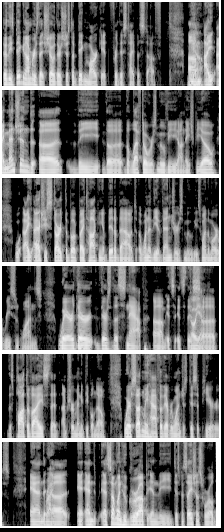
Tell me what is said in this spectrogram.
there are these big numbers that show there's just a big market for this type of stuff. Um, yeah. I, I, mentioned uh, the the the leftovers movie on HBO. I, I actually start the book by talking a bit about one of the Avengers movies, one of the more recent ones, where hmm. there there's the snap. Um, it's it's this oh, yeah. uh, this plot device that I'm sure many people know, where suddenly half of everyone just disappears. And right. uh, and, and, as someone who grew up in the dispensationalist world,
